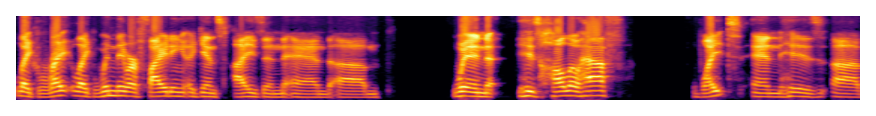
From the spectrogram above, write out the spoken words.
Like right like when they were fighting against Aizen and um when his hollow half white and his uh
